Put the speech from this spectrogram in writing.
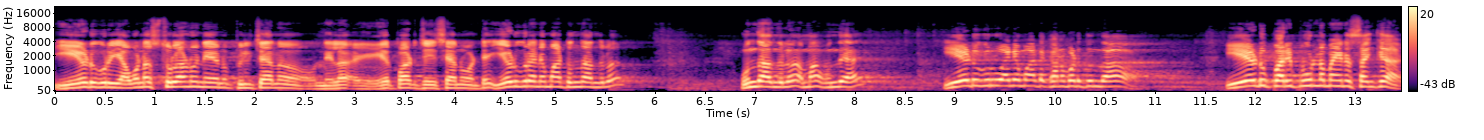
ఏడుగురు యవనస్తులను నేను పిలిచాను నిల ఏర్పాటు చేశాను అంటే ఏడుగురు అనే మాట ఉందా అందులో? ఉందా అందులో? అమ్మా ఉందా? ఏడుగురు అనే మాట కనబడుతుందా? ఏడు పరిపూర్ణమైన సంఖ్య.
